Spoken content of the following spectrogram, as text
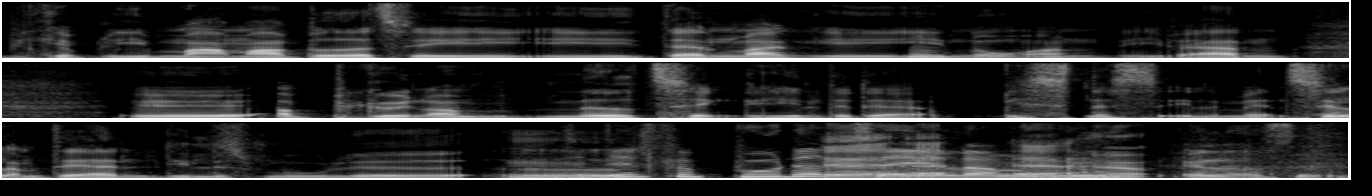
vi kan blive meget, meget bedre til i, i Danmark, i, i Mm. Norden, i verden. Øh, og begynde at medtænke hele det der business-element, selvom det er en lille smule... Øh, Det er lidt forbudt at Ja, tale om ja, nu, ja. eller sådan.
